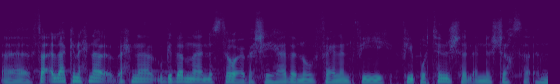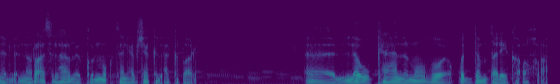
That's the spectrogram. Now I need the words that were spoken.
آه، فلكن إحنا إحنا قدرنا نستوعب الشيء هذا إنه فعلا في في بوتنشل إن الشخص إن رأس الهرم يكون مقتنع بشكل أكبر آه، لو كان الموضوع قدم طريقة أخرى.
